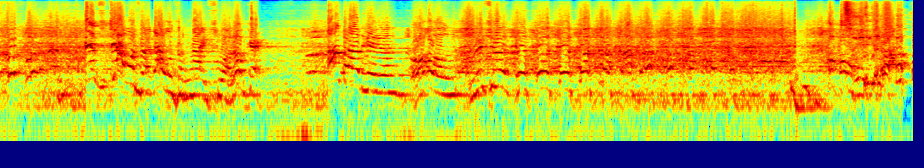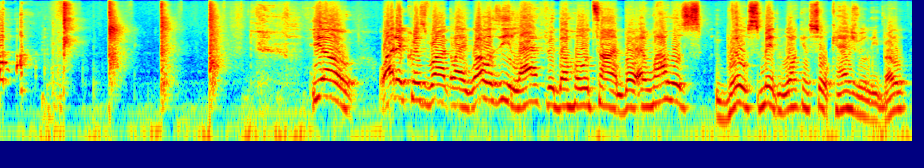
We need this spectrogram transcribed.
That's- that, was a, that was a nice one. Okay. I'm out here. Uh-oh. Richard. Yo, why did Chris Rock like? Why was he laughing the whole time, bro? And why was Will Smith walking so casually, bro?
